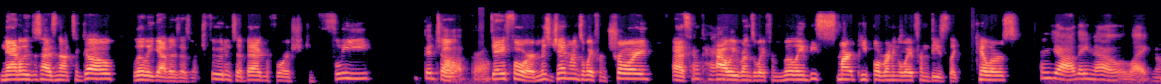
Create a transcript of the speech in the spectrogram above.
Natalie decides not to go. Lily gathers as much food into a bag before she can flee. Good So, job, girl. Day four, Miss Jen runs away from Troy as Okay. Howie runs away from Lily. These smart people running away from these like killers. Yeah, they know. Like, Yeah.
